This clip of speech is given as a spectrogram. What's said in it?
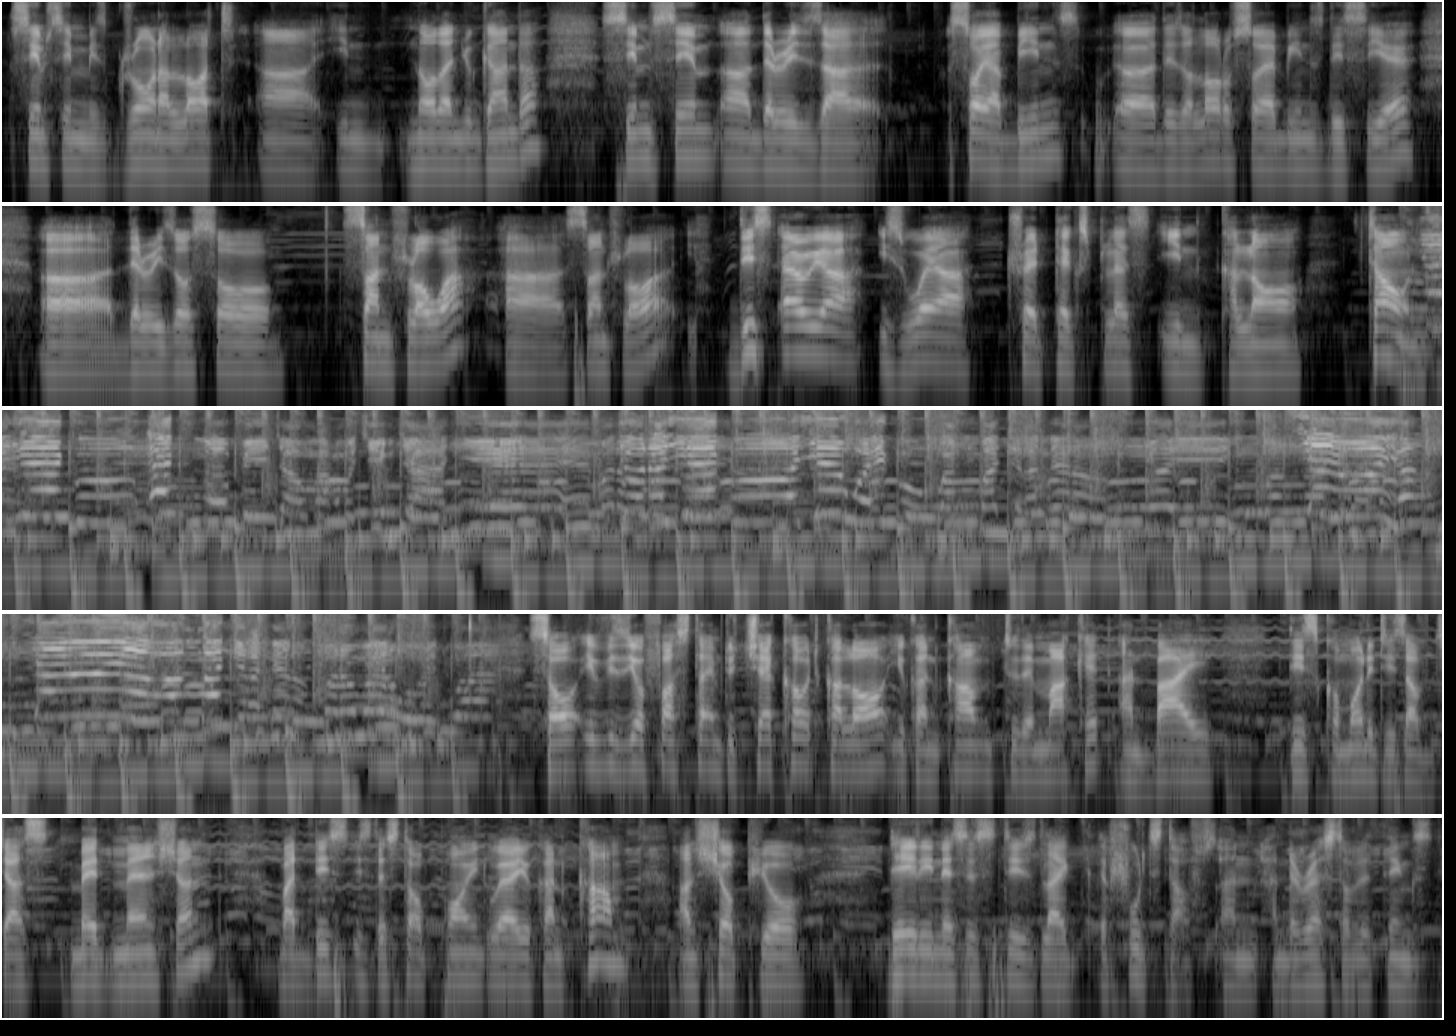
sim sim is grown a lot uh, in northern uganda. Sim sim uh, there is uh, soya beans uh, there's a lot of soya beans this year. Uh, there is also sunflower uh, sunflower. This area is where trade takes place in kalon town So if it's your first time to check out Kalon, you can come to the market and buy these commodities I've just made mention. But this is the stop point where you can come and shop your daily necessities like the foodstuffs and, and the rest of the things.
